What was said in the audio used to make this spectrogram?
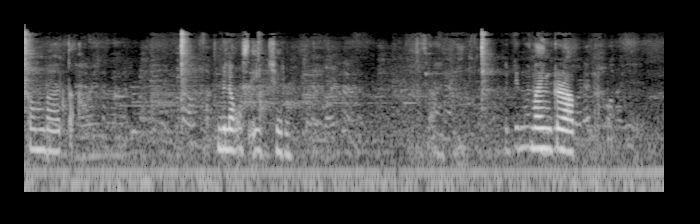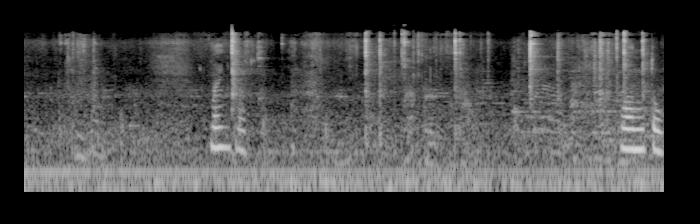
Pang bata. Bilang ko sa Ichiro. Minecraft. Minecraft. One, two.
